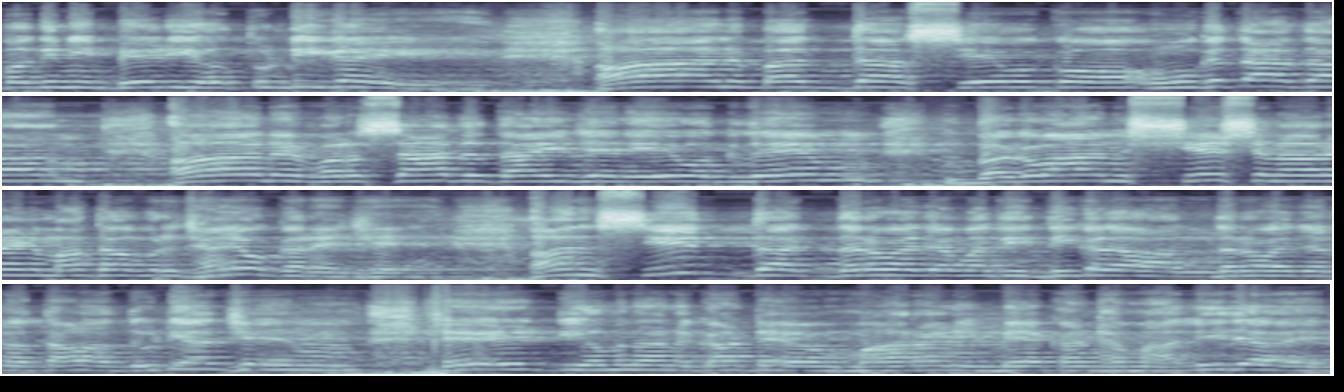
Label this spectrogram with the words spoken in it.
પગની બેડીઓ તૂટી ગઈ. અને બધા સેવકો ઊંઘતા હતા. અને વરસાદ થાય છે ને એ વખતે ભગવાન શેષ નારાયણ માથા પર છાંયો કરે છે. અને સીધા દરવાજામાંથી નીકળ્યા દરવાજાના તાળા તૂટ્યા છે ઠેઠ યમુનાના કાંઠે મહારાણી બે કાંઠામાં હાલી જાય.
